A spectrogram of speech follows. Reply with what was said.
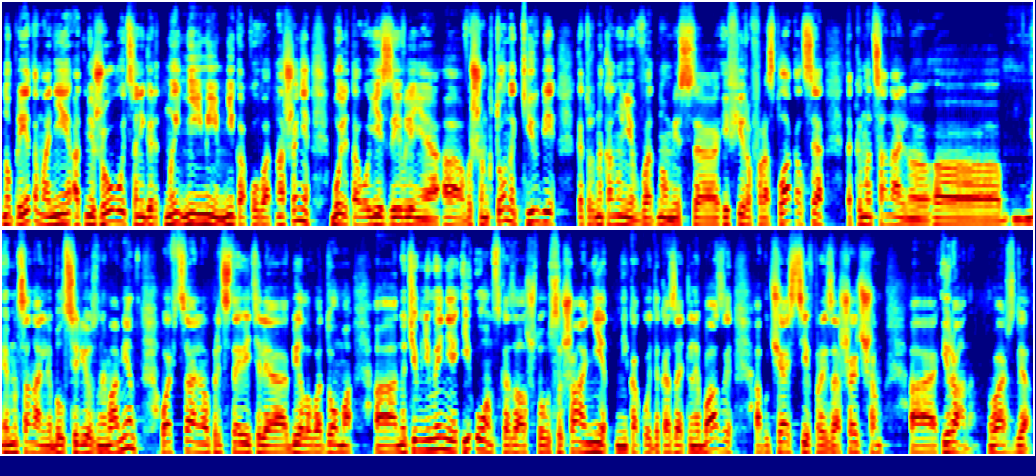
но при этом они отмежевываются, они говорят, мы не имеем никакого отношения. Более того, есть заявление Вашингтона, Кирби, который накануне в одном из э, эфиров расплакался, так эмоциональную, эмоциональный был серьезный момент у официального представителя Белого дома, но тем не менее и он сказал, что у США нет никакого никакой доказательной базы об участии в произошедшем э, Ирана. Ваш взгляд?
